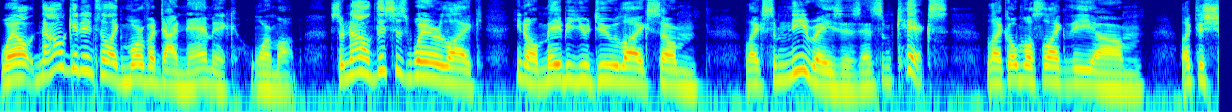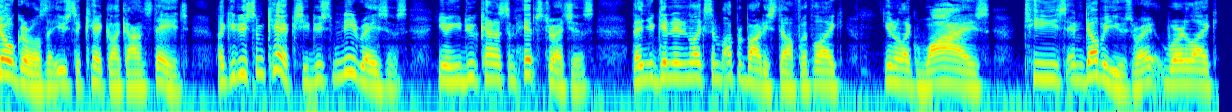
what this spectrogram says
Well, now get into like more of a dynamic warm up. So now this is where like, you know, maybe you do like some like some knee raises and some kicks, like almost like the um like the showgirls that used to kick like on stage. Like you do some kicks, you do some knee raises, you know, you do kind of some hip stretches. Then you get into like some upper body stuff with like, you know, like Y's, T's, and W's, right? Where like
